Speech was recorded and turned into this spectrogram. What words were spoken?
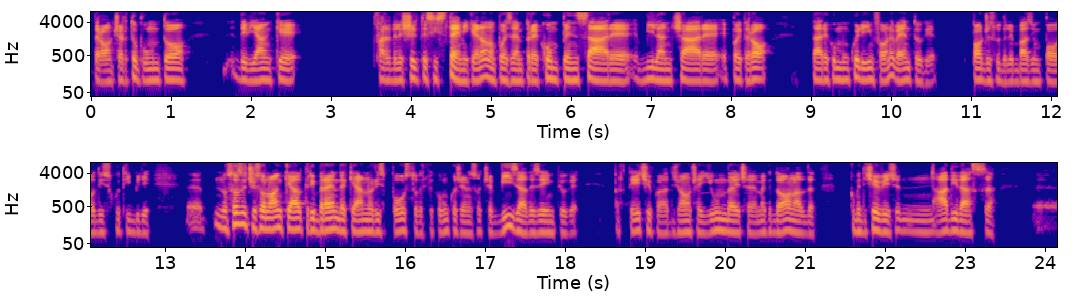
però a un certo punto devi anche fare delle scelte sistemiche, no? Non puoi sempre compensare, bilanciare e poi però dare comunque l'info a un evento che poggia su delle basi un po' discutibili. Eh, non so se ci sono anche altri brand che hanno risposto, perché comunque ce ne so, c'è Visa ad esempio che partecipa, diciamo c'è Hyundai, c'è McDonald's, come dicevi c'è mhmm, Adidas. Eh,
